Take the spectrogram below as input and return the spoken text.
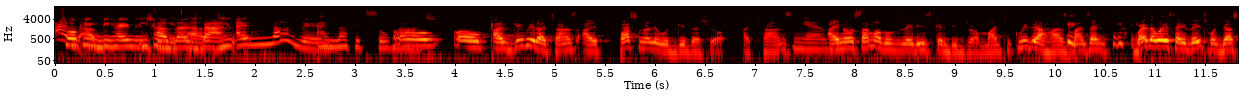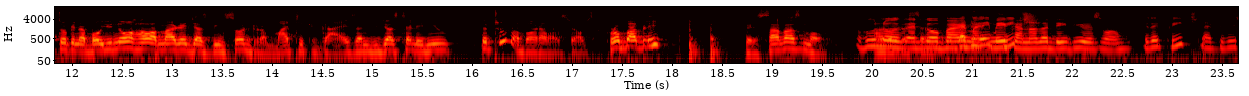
I talking behind each other's back. You- I love it. I love it so oh, much. Oh, oh, I'll give it a chance. I personally would give the show a chance. Yeah. I know some of those ladies can be dramatic with their husbands. and by the way, Size 8 was just talking about, you know how a marriage has been so dramatic, guys, and we're just telling you the truth about ourselves. Probably they'll serve us more. Who 100%. knows? Edgar Barry But do they might make preach? another debut as well. Do they preach? Like, do they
